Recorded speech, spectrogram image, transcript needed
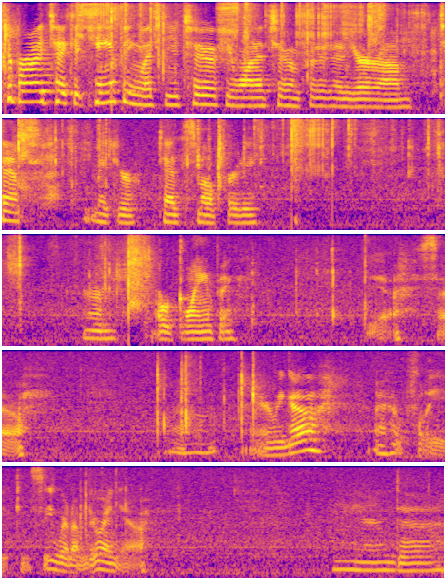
could probably take it camping with you too if you wanted to and put it in your um, tent. Make your tent smell pretty. Um, or glamping. Yeah, so um, there we go. I hopefully you can see what I'm doing now. And uh,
